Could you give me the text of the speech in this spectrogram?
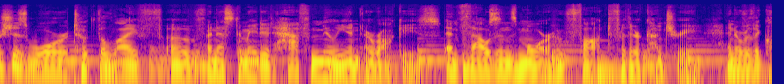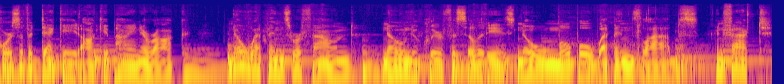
Bush's war took the life of an estimated half million Iraqis and thousands more who fought for their country. And over the course of a decade occupying Iraq, no weapons were found, no nuclear facilities, no mobile weapons labs. In fact,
